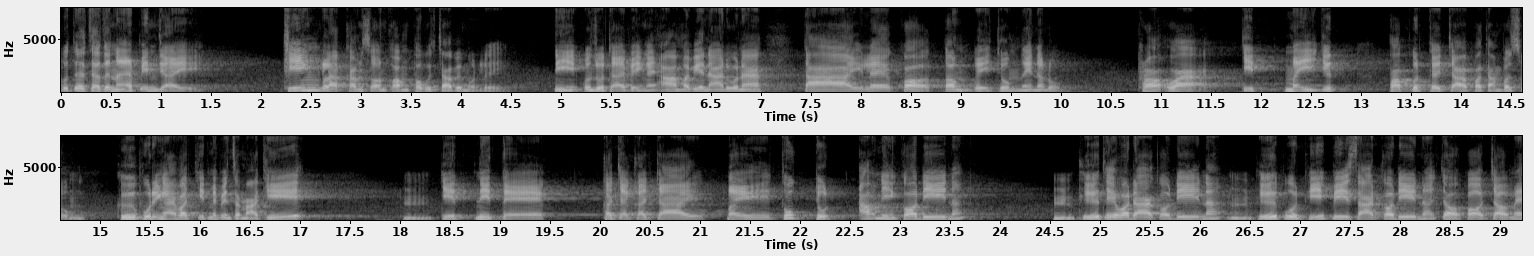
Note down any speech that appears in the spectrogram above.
พุทธศาสนาเป็นใหญ่ ทิ้งหลักคำสอนของพระพุทธเจ้าไปหมดเลย นี่ผลสุดท้ายเป็นไงอ้าวมาพิจารณาดูนะ ตายแล้วก็ต้องไปจมในนรก เพราะว่าจิตไม่ยึดพระพุทธเจ้าพระธรรมพระสงฆ์คือพูดง่ายๆว่าจิตไม่เป็นสมาธิจิตนี่แตกกระจายกระจายไปทุกจุด เอานี่ก็ดีนะ ถือเทวดาก็ดีนะถือพูดผีปีศาจก็ดีนะเจ้าพ่อเจ้าแม่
